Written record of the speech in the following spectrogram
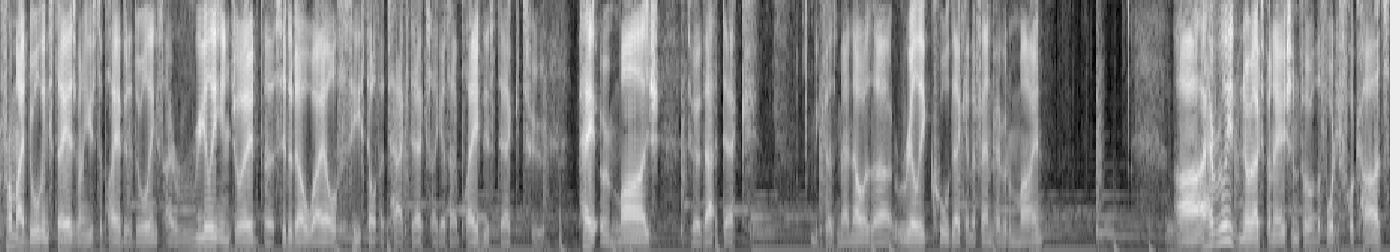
from my dueling stage, when I used to play a bit of duel links, I really enjoyed the Citadel Whale Sea Stealth attack deck, so I guess I played this deck to pay homage to that deck, because man, that was a really cool deck and a fan favorite of mine. Uh, I have really no explanation for the 44 cards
